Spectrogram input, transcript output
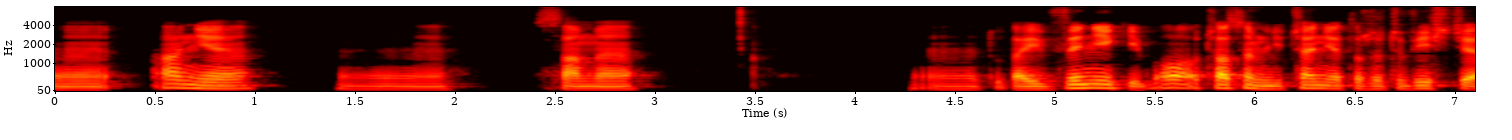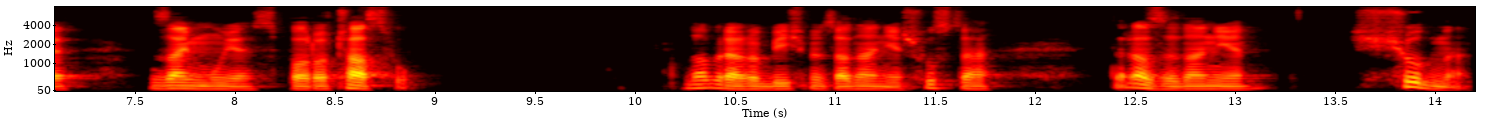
e, a nie same e, tutaj wyniki, bo czasem liczenie to rzeczywiście zajmuje sporo czasu. Dobra, robiliśmy zadanie szóste, teraz zadanie siódme.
